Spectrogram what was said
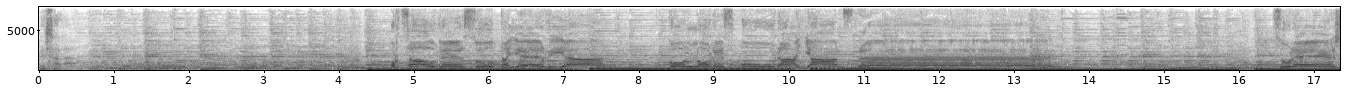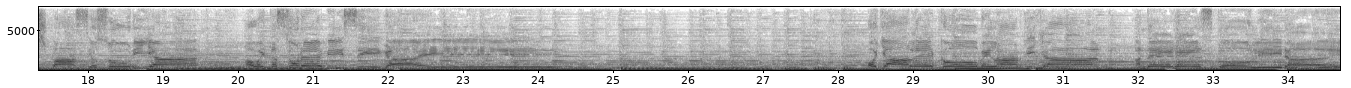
bezala. Hortzaude zu taierrian, kolorez ura jantzten. Zure espazio zuriak, hau zure bizigai. Oialeko belardian Anderezko lirai.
